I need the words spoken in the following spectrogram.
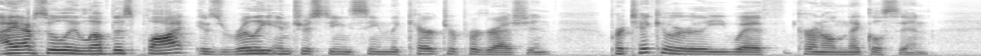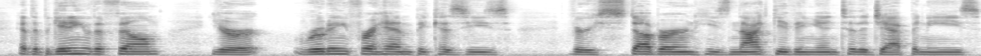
I absolutely love this plot. It was really interesting seeing the character progression, particularly with Colonel Nicholson. At the beginning of the film, you're rooting for him because he's very stubborn. He's not giving in to the Japanese.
